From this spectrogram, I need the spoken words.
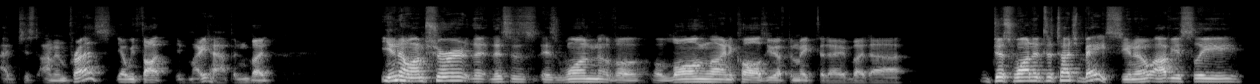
I just I'm impressed. Yeah, we thought it might happen, but you know, I'm sure that this is is one of a, a long line of calls you have to make today. But uh, just wanted to touch base. You know, obviously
